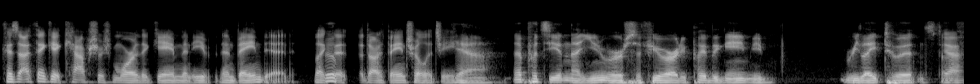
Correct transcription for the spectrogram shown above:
Because I think it captures more of the game than even, than Bane did, like the, the Darth Bane trilogy. Yeah, that puts you in that universe. If you've already played the game, you relate to it and stuff. Yeah.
